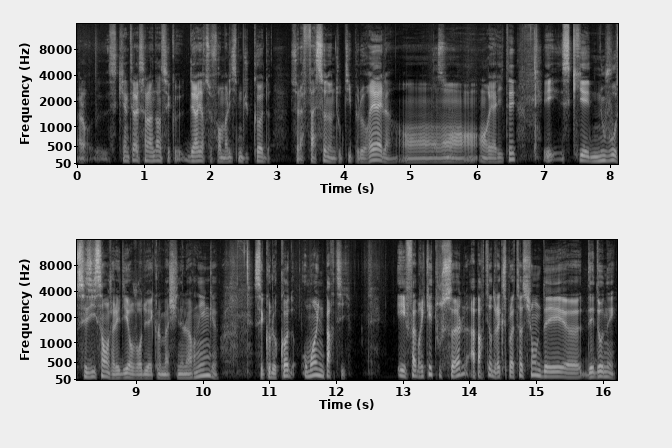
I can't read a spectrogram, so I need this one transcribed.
Alors, ce qui est intéressant là-dedans, c'est que derrière ce formalisme du code, cela façonne un tout petit peu le réel en, réalité. Et ce qui est nouveau, saisissant, j'allais dire aujourd'hui avec le machine learning, c'est que le code, au moins une partie, est fabriqué tout seul à partir de l'exploitation des, euh, données.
